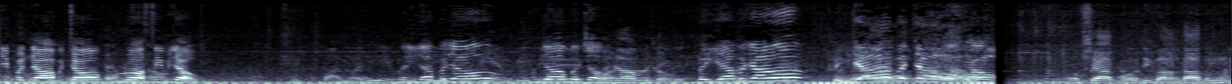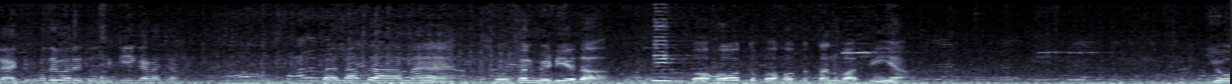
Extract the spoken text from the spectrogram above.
ਕਿ ਪੰਜਾਬ ਬਚਾਓ ਪ੍ਰਵਾਸੀ ਬਚਾਓ ਭਈਆ ਬਚਾਓ ਪੰਜਾਬ ਬਚਾਓ ਭਈਆ ਬਚਾਓ ਪੰਜਾਬ ਬਚਾਓ ਹੁਸ਼ਿਆਰਪੁਰ ਦੀ ਵਾਰਦਾਤ ਨੂੰ ਲੈ ਕੇ ਉਹਦੇ ਬਾਰੇ ਤੁਸੀਂ ਕੀ ਕਹਿਣਾ ਚਾਹੁੰਦੇ ਹੋ? ਪਹਿਲਾਂ ਤਾਂ ਮੈਂ ਸੋਸ਼ਲ ਮੀਡੀਆ ਦਾ ਬਹੁਤ ਬਹੁਤ ਧੰਨਵਾਦੀ ਆ ਜੋ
